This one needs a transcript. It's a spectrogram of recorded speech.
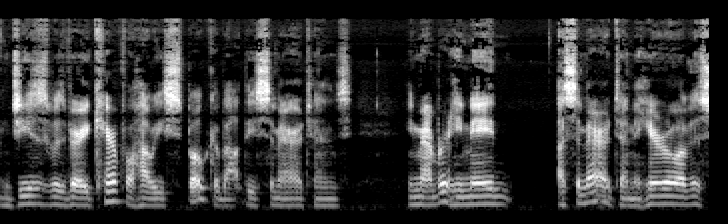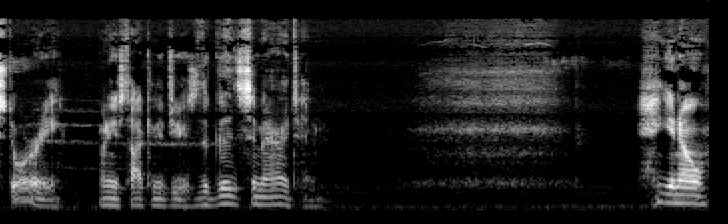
And Jesus was very careful how he spoke about these Samaritans. Remember, he made a Samaritan the hero of his story when he was talking to Jews, the Good Samaritan. You know,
